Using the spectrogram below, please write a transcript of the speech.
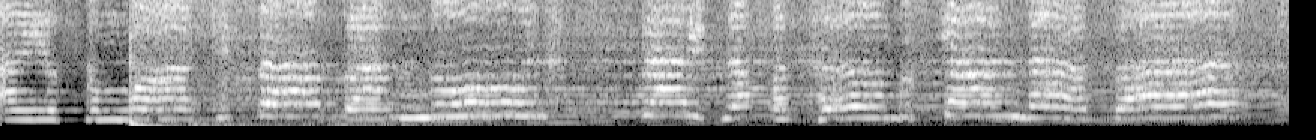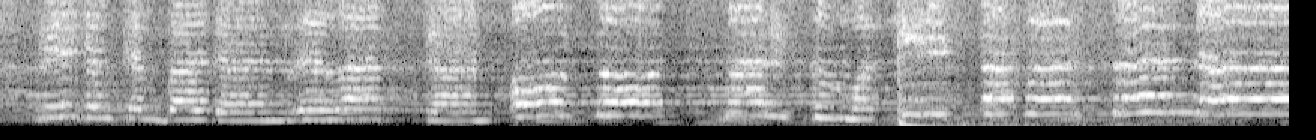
Ayo semua kita bangun. Tarik nafas, hembuskan nafas. Regangkan badan, relakskan otot. Mari semua kita bersenang.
